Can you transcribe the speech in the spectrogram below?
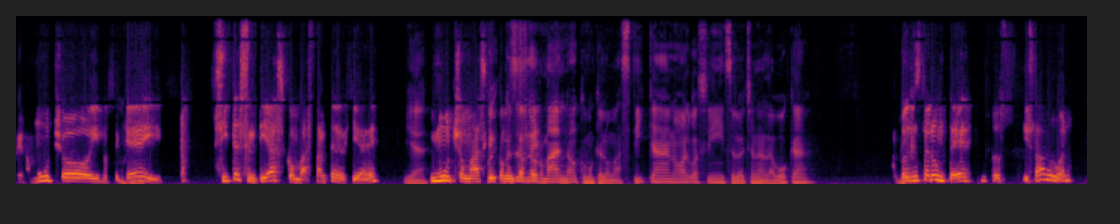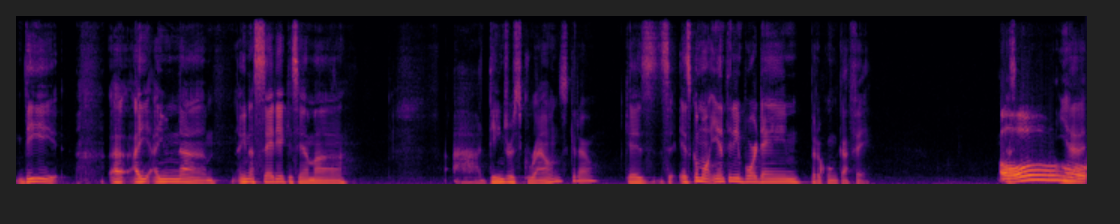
pega mucho y no sé qué, y sí te sentías con bastante energía, ¿eh? Yeah. Mucho más que Pues, con pues un es café. normal, ¿no? Como que lo mastican o algo así, se lo echan a la boca. Entonces este era un té, entonces, y estaba muy bueno. Vi, ah, hay, hay, una, hay una serie que se llama ah, Dangerous Grounds, creo, que es, es como Anthony Bourdain, pero con café. Oh, Yeah,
